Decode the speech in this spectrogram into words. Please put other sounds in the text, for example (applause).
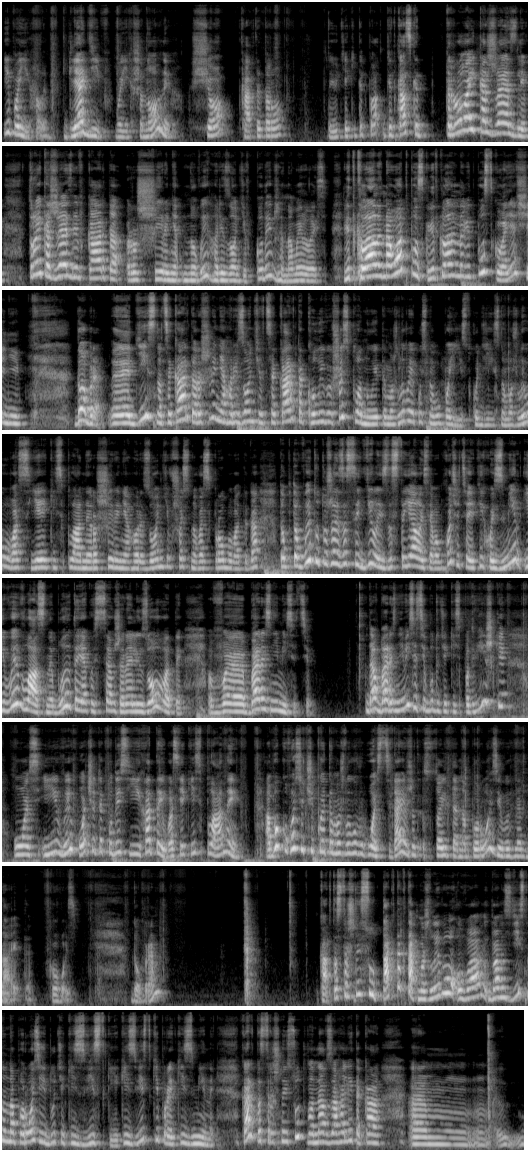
І поїхали. Для дів моїх шановних, що карти Таро дають які підказки. Тройка жезлів. Тройка жезлів карта розширення нових горизонтів. Куди вже намилились? Відклали на отпуск, відклали на відпустку, а я ще ні. Добре, е, дійсно, це карта розширення горизонтів. Це карта, коли ви щось плануєте, можливо, якусь нову поїздку. Дійсно, можливо, у вас є якісь плани розширення горизонтів, щось нове спробувати. Да? Тобто, ви тут уже засиділись, застоялися, вам хочеться якихось змін, і ви, власне, будете якось це вже реалізовувати в березні місяці. Да, в березні місяці будуть якісь подвіжки, ось, і ви хочете кудись їхати. У вас якісь плани. Або когось очікуєте, можливо, в гості. Да, і вже стоїте на порозі, виглядаєте когось. Добре. Карта Страшний суд. Так, так, так. Можливо, вам, вам дійсно на порозі йдуть якісь звістки, якісь звістки про якісь зміни. Карта Страшний суд, вона взагалі така ем,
